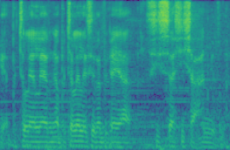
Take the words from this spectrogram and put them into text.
Kayak pecel lele nggak pecel lele sih tapi kayak sisa-sisaan gitu lah.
